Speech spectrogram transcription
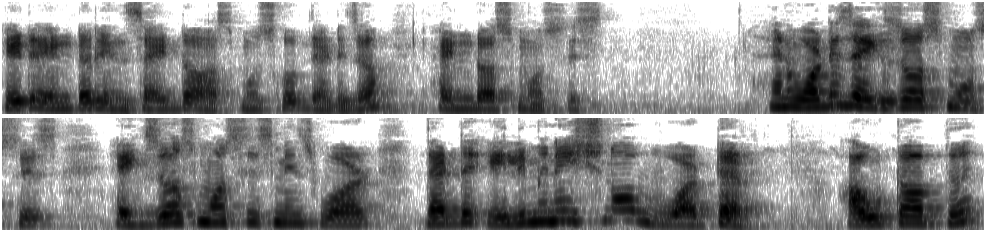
it enter inside the osmoscope that is a endosmosis. And what is exosmosis? Exosmosis means what? That the elimination of water out of the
